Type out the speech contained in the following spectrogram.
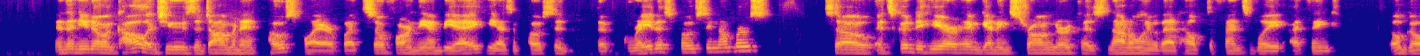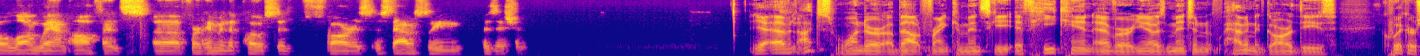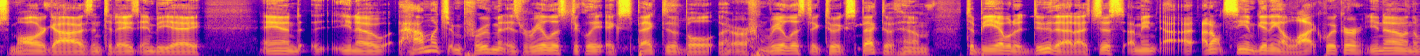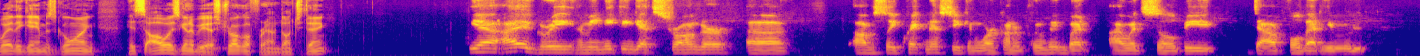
And then, you know, in college, he was a dominant post player, but so far in the NBA, he hasn't posted the greatest posting numbers. So it's good to hear him getting stronger because not only will that help defensively, I think it'll go a long way on offense uh, for him in the post as far as establishing position. Yeah, Evan, I just wonder about Frank Kaminsky if he can ever, you know, as mentioned, having to guard these quicker, smaller guys in today's NBA. And, you know, how much improvement is realistically expectable or realistic to expect of him to be able to do that? I just, I mean, I, I don't see him getting a lot quicker, you know, and the way the game is going, it's always going to be a struggle for him, don't you think? Yeah, I agree. I mean, he can get stronger. Uh, obviously, quickness you can work on improving, but I would still be doubtful that he would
